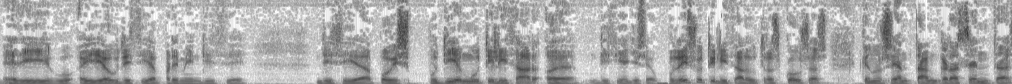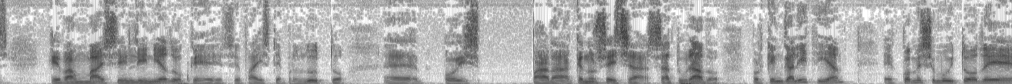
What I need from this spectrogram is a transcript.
e, digo, e eu dicía para min, dice, dicía, pois, podían utilizar, eh, dicíalles eu, podeis utilizar outras cousas que non sean tan grasentas que van máis en línea do que se fai este produto, eh, pois, para que non sexa saturado, porque en Galicia eh, comese moito de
